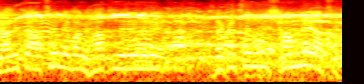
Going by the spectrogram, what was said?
গাড়িতে আছেন এবং হাত নেড়ে নেড়ে দেখাচ্ছেন, উনি সামনেই আছেন।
